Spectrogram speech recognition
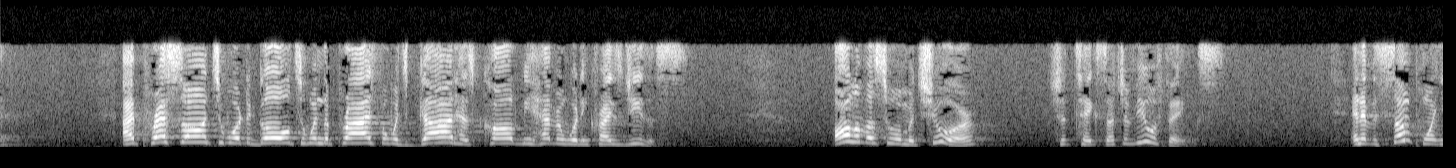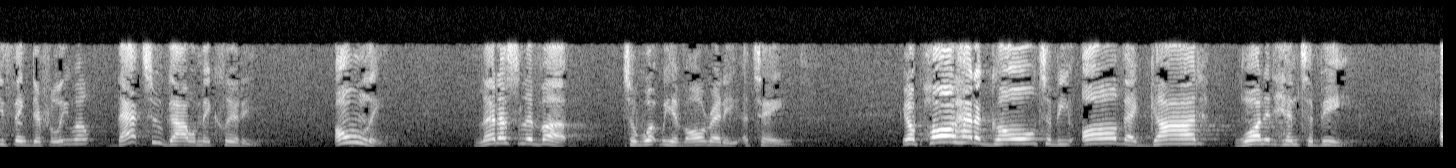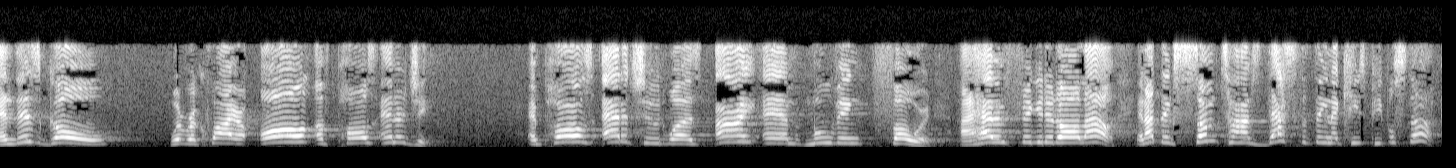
I press on toward the goal to win the prize for which God has called me heavenward in Christ Jesus. All of us who are mature should take such a view of things. And if at some point you think differently, well, that too God will make clear to you. Only let us live up to what we have already attained. You know, Paul had a goal to be all that God wanted him to be. And this goal would require all of Paul's energy. And Paul's attitude was, I am moving forward. I haven't figured it all out. And I think sometimes that's the thing that keeps people stuck.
